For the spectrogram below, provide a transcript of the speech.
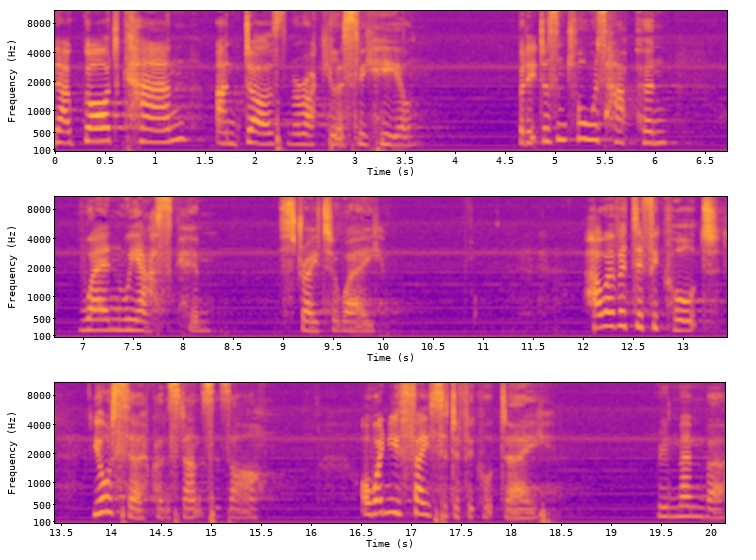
Now, God can and does miraculously heal, but it doesn't always happen when we ask Him straight away. However difficult your circumstances are, or when you face a difficult day, remember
